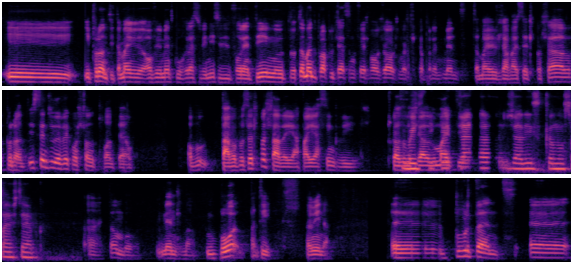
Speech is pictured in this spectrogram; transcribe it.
E, e, pronto, e também, obviamente, com o regresso do Vinícius e do Florentino, também do próprio Jetson fez bons jogos, mas que aparentemente também já vai ser despachado. Pronto, isso tem tudo a ver com a gestão do plantel. Estava para ser despachado aí há, aí há cinco dias, por causa da chegada do Mike. Já, já disse que ele não sai esta época. Ah, então boa. Menos mal. Boa para ti. Para mim não. Uh, portanto, uh,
